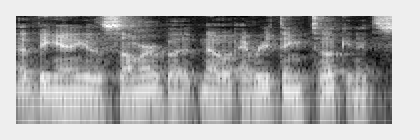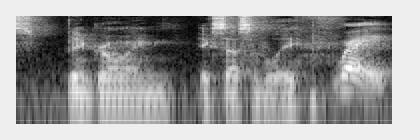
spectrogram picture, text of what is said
at the beginning of the summer, but no, everything took, and it's been growing excessively. Right.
